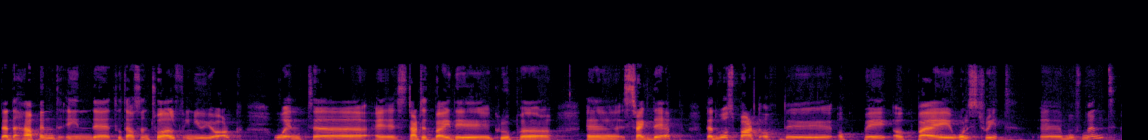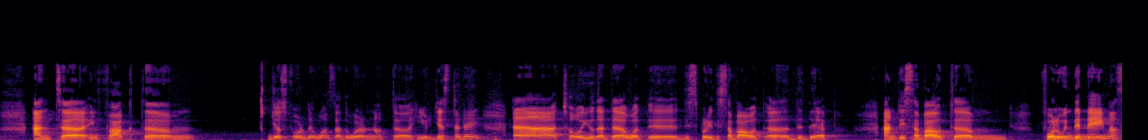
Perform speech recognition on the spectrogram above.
that happened in the 2012 in new york went uh, uh, started by the group uh, Strike Debt that was part of the occupy, occupy wall street movement. And in fact um, just for the ones that were not uh, here yesterday, uh, told you that uh, what uh, this parade is about the DEP, and it's about um, following the name as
